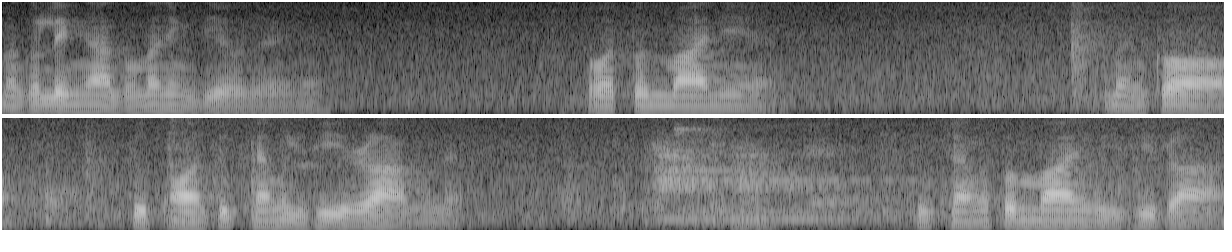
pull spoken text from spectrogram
มันก็เล่นงานตรงนั้นอย่างเดียวเลยนะเพราะว่าต้นไม้เนี่ย มันก็จุดอ่อนจุดแข็งก็อยู่ที่รากนั่นแหละจุดแข็งของต้นไม้ก็อยู่ที่ราก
